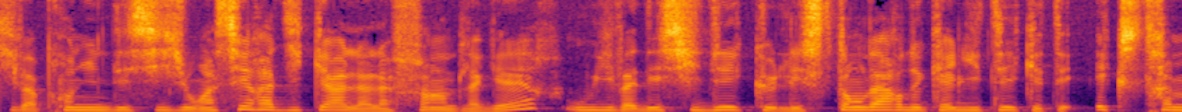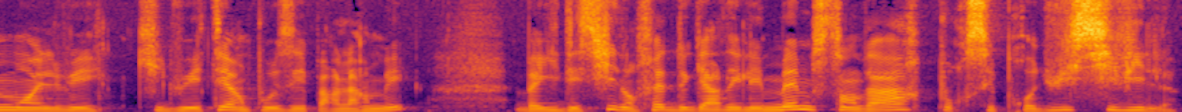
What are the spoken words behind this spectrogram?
qui va prendre une décision assez radicale à la fin de la guerre, où il va décider que les standards de qualité qui étaient extrêmement élevés, qui lui étaient imposés par l'armée, bah, il décide en fait de garder les mêmes standards pour ses produits civils.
